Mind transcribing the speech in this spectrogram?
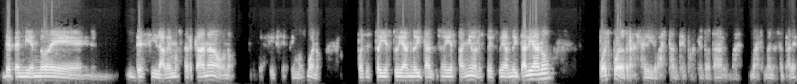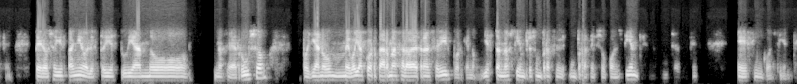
dependiendo de, si la vemos cercana o no. Es decir, si decimos, bueno, pues estoy estudiando, soy español, estoy estudiando italiano, pues puedo transferir bastante, porque total, más, más o menos se parecen. Pero soy español, estoy estudiando, no sé, ruso, pues ya no me voy a cortar más a la hora de transferir porque no. Y esto no siempre es un, un proceso consciente, muchas veces es inconsciente.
